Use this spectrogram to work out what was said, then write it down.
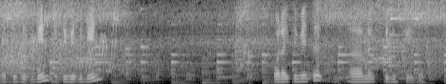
Activate again, activate again. What activated? Uh, max speed increase.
